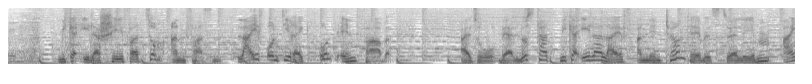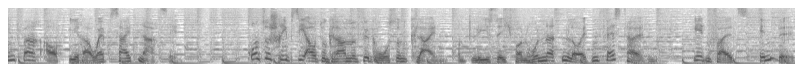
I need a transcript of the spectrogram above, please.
Michaela Schäfer zum Anfassen. Live und direkt und in Farbe. Also, wer Lust hat, Michaela live an den Turntables zu erleben, einfach auf ihrer Website nachsehen. Und so schrieb sie Autogramme für Groß und Klein und ließ sich von hunderten Leuten festhalten. Jedenfalls in Bild.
